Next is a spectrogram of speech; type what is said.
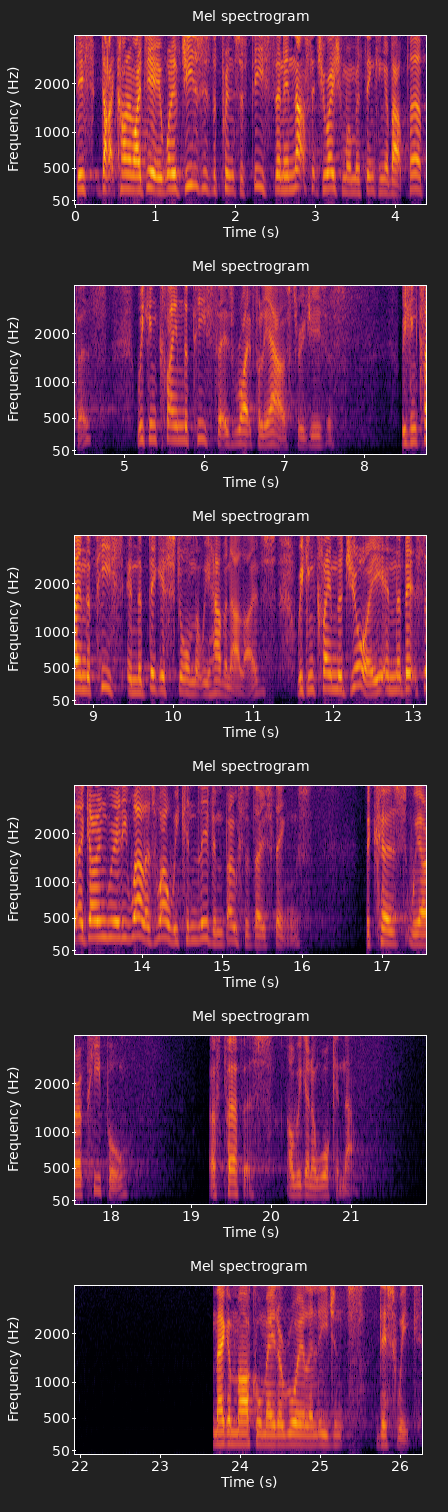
this, that kind of idea, well, if Jesus is the Prince of Peace, then in that situation when we're thinking about purpose, we can claim the peace that is rightfully ours through Jesus. We can claim the peace in the biggest storm that we have in our lives. We can claim the joy in the bits that are going really well as well. We can live in both of those things because we are a people of purpose. Are we going to walk in that? Meghan Markle made a royal allegiance this week.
